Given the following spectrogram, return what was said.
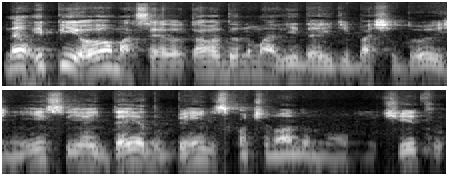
Não, e pior, Marcelo, eu tava dando uma lida aí de bastidores nisso, e a ideia do Bendis, continuando no, no título,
